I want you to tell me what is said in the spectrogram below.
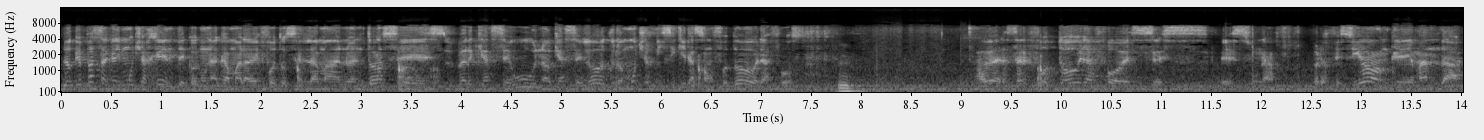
Lo que pasa es que hay mucha gente con una cámara de fotos en la mano, entonces ver qué hace uno, qué hace el otro, muchos ni siquiera son fotógrafos. Mm. A ver, ser fotógrafo es, es, es una profesión que demanda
